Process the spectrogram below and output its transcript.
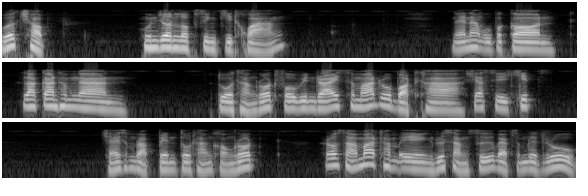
เวิร์กช็อป หุ่นยนต์หลบสิ่งกีดขวาง แนะนำอุปกรณ์ หลักการทำงาน ตัวถังรถ 4 Wheel Drive Smart Robot Car Chassis Kit ใช้สำหรับเป็นตัวถังของรถ เราสามารถทำเองหรือสั่งซื้อแบบสำเร็จรูป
